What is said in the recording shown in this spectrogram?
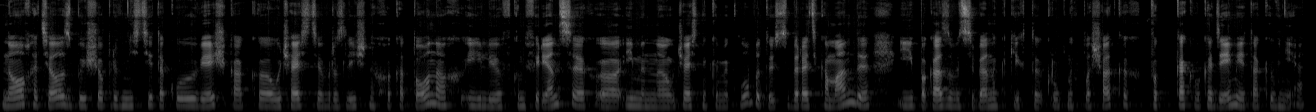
но хотелось бы еще привнести такую вещь, как э, участие в различных хакатонах или в конференциях э, именно участниками клуба, то есть собирать команды и показывать себя на каких-то крупных площадках, как в академии, так и вне.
